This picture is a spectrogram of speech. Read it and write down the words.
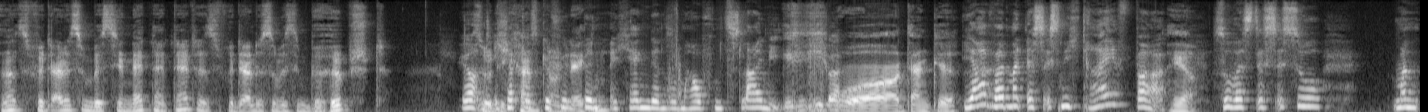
ne, es wird alles so ein bisschen nett, nett, nett. Es wird alles so ein bisschen behübscht. Ja, und So die ich habe das und Gefühl, ich, bin, ich hänge dann so einem Haufen Slimy gegenüber. Oh, danke. Ja, weil man, es ist nicht greifbar. Ja. Sowas, das ist so, man,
